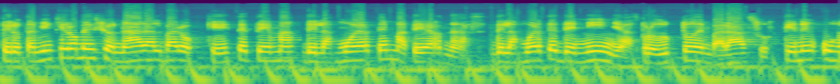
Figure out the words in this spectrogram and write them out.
Pero también quiero mencionar, Álvaro, que este tema de las muertes maternas, de las muertes de niñas producto de embarazos, tienen un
